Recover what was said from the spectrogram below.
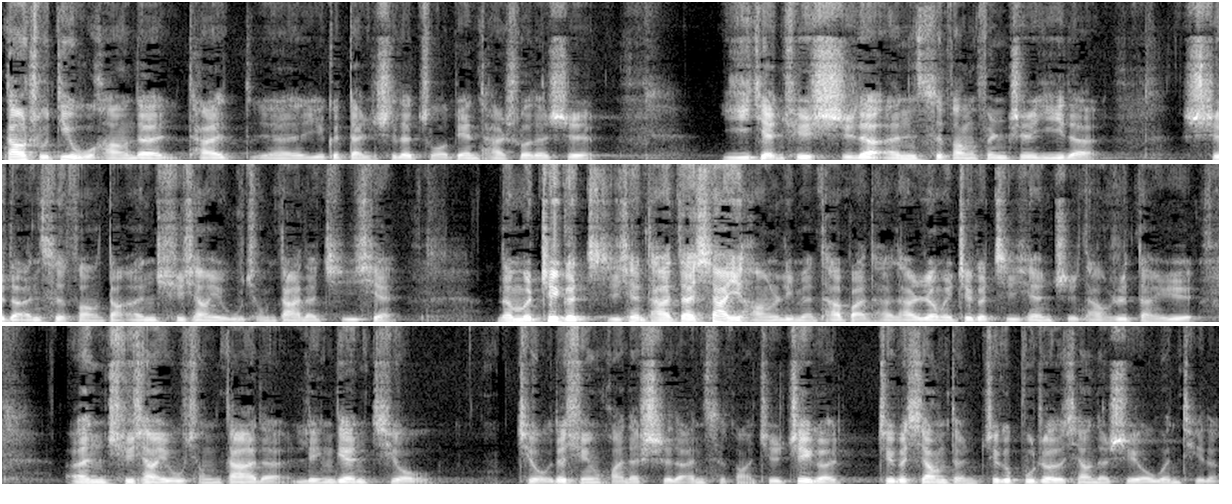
倒数第五行的它呃一个等式的左边，他说的是一减去十的 n 次方分之一的十的 n 次方，当 n 趋向于无穷大的极限。那么这个极限，它在下一行里面，他把它他认为这个极限值，它会是等于 n 趋向于无穷大的零点九九的循环的十的 n 次方。其实这个这个相等这个步骤的相等是有问题的，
